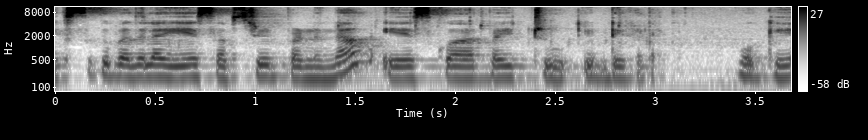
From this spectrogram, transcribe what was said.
எக்ஸுக்கு பதிலாக ஏ சப்ஸ்டியூட் பண்ணுனா ஏ ஸ்கொயர் பை டூ இப்படி கிடைக்கும். Okay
